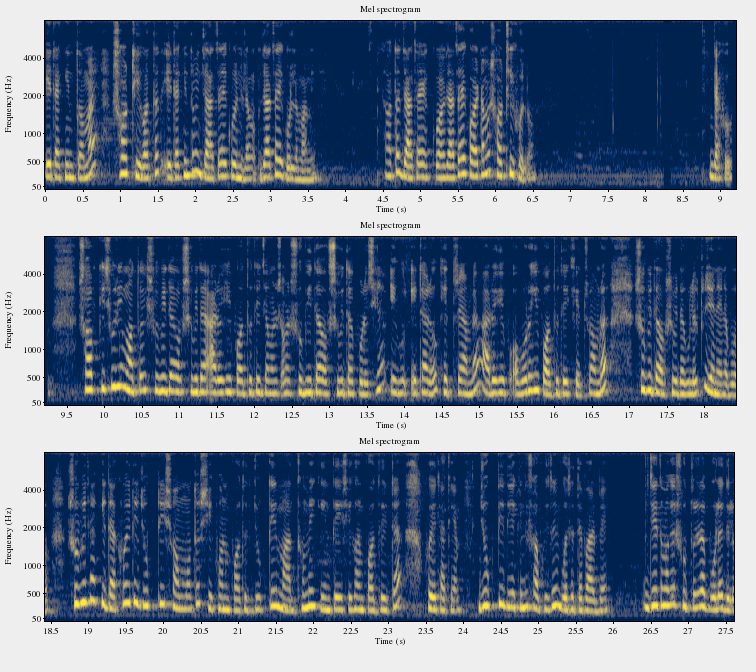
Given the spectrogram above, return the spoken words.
এটা কিন্তু আমার সঠিক, অর্থাৎ এটা কিন্তু আমি যাচাই করে নিলাম, যাচাই করলাম আমি। অর্থাৎ যাচাই যাচাই করাটা আমার সঠিক হলো। দেখো সব কিছুরই মতোই সুবিধা অসুবিধা আরোহী পদ্ধতি, যেমন আমরা সুবিধা অসুবিধা পড়েছিলাম এগুলো এটারও ক্ষেত্রে আমরা আরোহী, অবরোহী পদ্ধতির ক্ষেত্রে আমরা সুবিধা অসুবিধাগুলো একটু জেনে নেব। সুবিধা কি দেখো? এটি যুক্তিসম্মত শিখন পদ্ধতি যুক্তির মাধ্যমে কিন্তু এই শিখন পদ্ধতিটা হয়ে থাকে। যুক্তি দিয়ে কিন্তু সব কিছু তুমি বোঝাতে পারবে। যে তোমাকে সূত্রটা বলে দিল,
